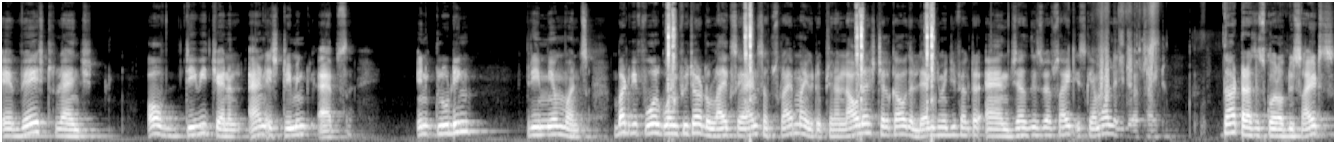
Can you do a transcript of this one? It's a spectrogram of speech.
a vast range of TV channel and streaming apps, including premium ones. But before going future, do like, share and subscribe my YouTube channel. Now let's check out the language magic factor and just this website is Camel legit website. The trust score of the sites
